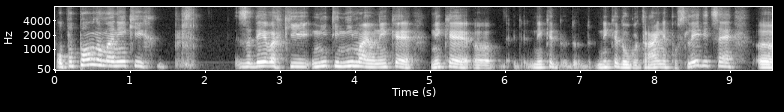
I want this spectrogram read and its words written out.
o popolnoma nekih zadevah, ki niti nimajo neke, neke, uh, neke, neke dolgotrajne posledice, uh,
